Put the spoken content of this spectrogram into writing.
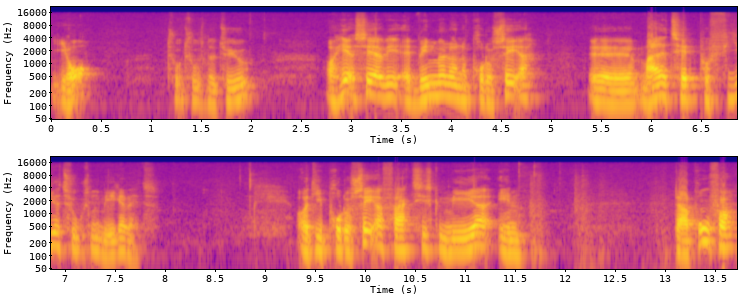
i år, 2020. Og her ser vi, at vindmøllerne producerer øh, meget tæt på 4.000 megawatt. Og de producerer faktisk mere end der er brug for,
